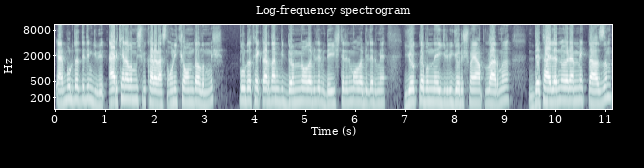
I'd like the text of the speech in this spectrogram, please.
Yani burada dediğim gibi erken alınmış bir karar aslında 12.10'da alınmış. Burada tekrardan bir dönme olabilir mi? Değiştirilme olabilir mi? YÖK'le bununla ilgili bir görüşme yaptılar mı? Detaylarını öğrenmek lazım.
